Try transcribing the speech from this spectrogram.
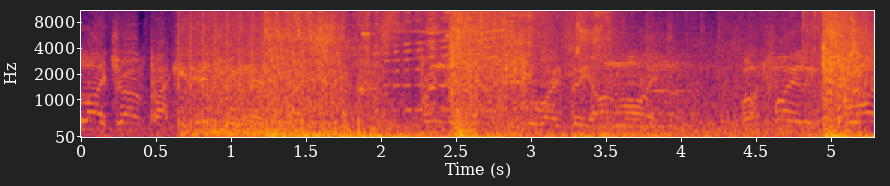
Allied drone package entering airspace. Friendly counter UAV online. But failing squad.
